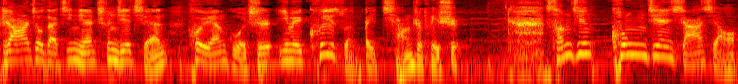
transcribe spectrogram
然而就在今年春节前，会员果汁因为亏损被强制退市。曾经空间狭小、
